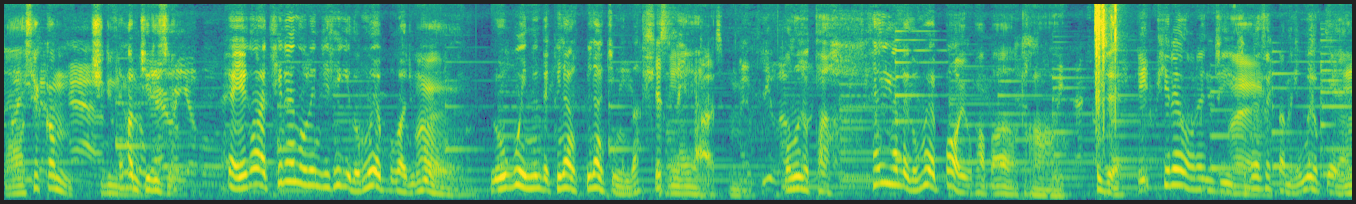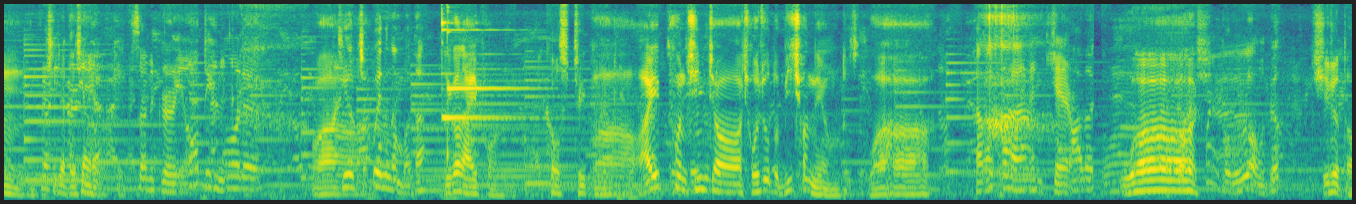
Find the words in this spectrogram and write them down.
와 색감 죽이네. 색감 지리지? 야 얘가 티렌 오렌지 색이 너무 예뻐가지고. 네. 로고 있는데 그냥 그냥 찍는다 네. 너무 좋다 색이 근데 너무 예뻐 이거 봐봐 아, 그지? 이 티렌 오렌지 네. 기본 색감이 너무 예뻐요 음, 진짜 괜찮아 와, 지금 찍고 있는 건 뭐다? 이건 아이폰. 와, 아이폰 진짜 저조도 미쳤네요. 와, 와, 씨, 너 올라오면? 지렸다.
